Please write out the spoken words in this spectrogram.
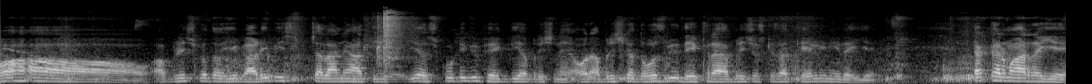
वाह अब्रिश को तो ये गाड़ी भी चलाने आती है। ये स्कूटी भी फेंक दी अब्रिश ने और अब्रिश का दोस्त भी देख रहा है। अब्रिश उसके साथ खेल ही नहीं रही है। टक्कर मार रही है।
